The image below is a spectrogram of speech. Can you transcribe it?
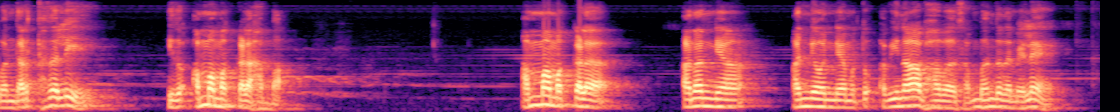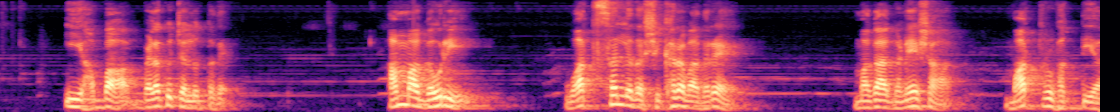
ಒಂದರ್ಥದಲ್ಲಿ ಇದು ಅಮ್ಮ ಮಕ್ಕಳ ಹಬ್ಬ. ಅಮ್ಮ ಮಕ್ಕಳ ಅನನ್ಯ, ಅನ್ಯೋನ್ಯ ಮತ್ತು ಅವಿನಾಭಾವ ಸಂಬಂಧದ ಮೇಲೆ ಈ ಹಬ್ಬ ಬೆಳಕು ಚೆಲ್ಲುತ್ತದೆ. ಅಮ್ಮ ಗೌರಿ ವಾತ್ಸಲ್ಯದ ಶಿಖರವಾದರೆ ಮಗ ಗಣೇಶ ಮಾತೃಭಕ್ತಿಯ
